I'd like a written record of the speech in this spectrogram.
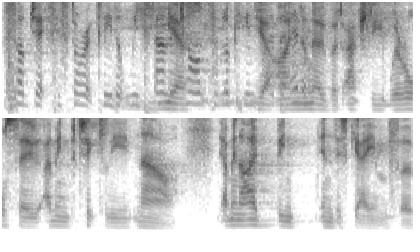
subjects historically that we stand yes, a chance of looking inside yeah, the head I know, of. but actually, we're also, I mean, particularly now. I mean, I've been in this game for,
